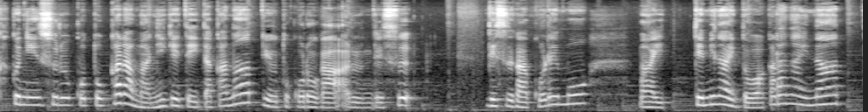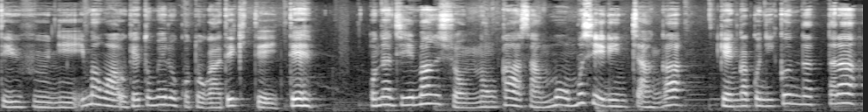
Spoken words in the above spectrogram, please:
確認することからまあ逃げていたかなっていうところがあるんです。ですがこれもまあ言ってみないとわからないなっていうふうに今は受け止めることができていて同じマンションのお母さんももしりんちゃんが見学に行くんだったら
